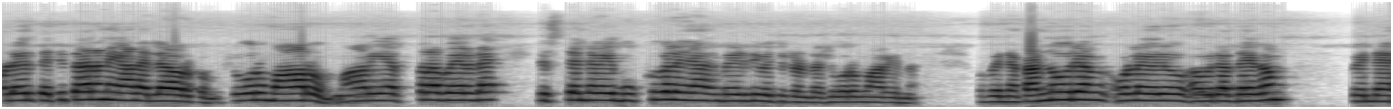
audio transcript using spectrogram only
ഉള്ള ഒരു തെറ്റിദ്ധാരണയാണ് എല്ലാവർക്കും. ഷുഗർ മാറും. മാറിയ എത്ര പേരുടെ ലിസ്റ്റ് കൈ ബുക്കുകൾ ഞാൻ എഴുതി വെച്ചിട്ടുണ്ട് ഷുഗർ മാറിയെന്ന്. പിന്നെ കണ്ണൂര് ഉള്ള ഒരു ഒരു അദ്ദേഹം പിന്നെ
